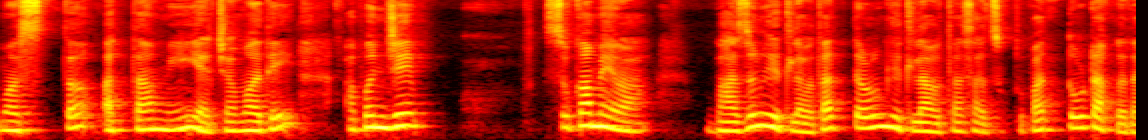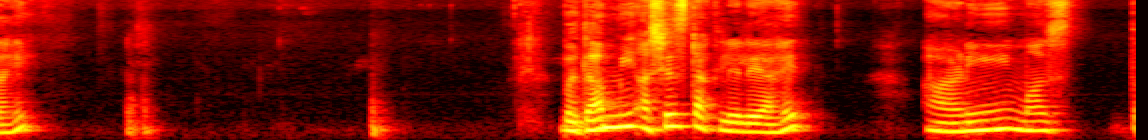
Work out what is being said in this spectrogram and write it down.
मस्त आता मी याच्यामध्ये आपण जे सुकामेवा भाजून घेतला होता तळून घेतला होता साजूक तुपात तो टाकत आहे. बदाम मी असेच टाकलेले आहेत. आणि मस्त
